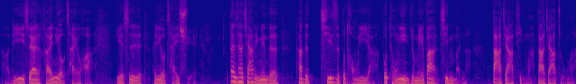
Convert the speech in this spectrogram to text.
啊！李益虽然很有才华，也是很有才学，但是他家里面的他的妻子不同意啊，不同意你就没办法进门了。大家庭嘛，大家族嘛，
